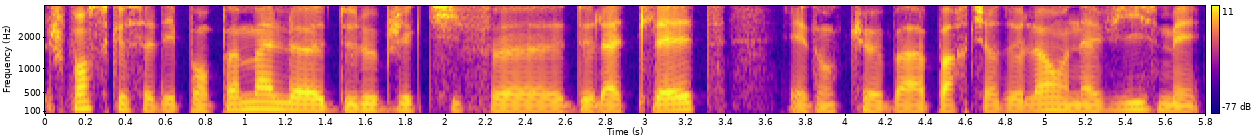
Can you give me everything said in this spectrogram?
je pense que ça dépend pas mal de l'objectif de l'athlète. Et donc bah, à partir de là, on avise, mais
